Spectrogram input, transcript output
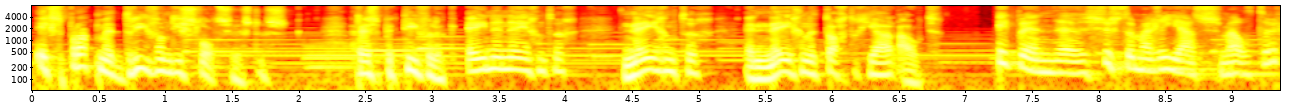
Ik sprak met drie van die slotzusters, respectievelijk 91, 90 en 89 jaar oud. Ik ben uh, zuster Maria Smelter.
